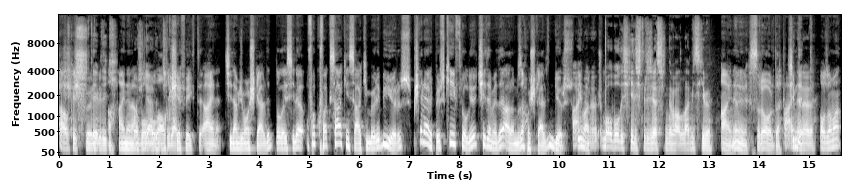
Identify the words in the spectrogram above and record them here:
Alkış, Böyle tebrik. Ah, aynen abi Hoş bol bol alkış Çiğdem. efekti. Aynen. Çiğdemciğim hoş geldin. Dolayısıyla ufak ufak sakin sakin böyle büyüyoruz. Bir şeyler yapıyoruz. Keyifli oluyor. Çiğdem'e de aramıza hoş geldin diyoruz. Aynen öyle. Bol bol iş geliştireceğiz şimdi vallahi mis gibi. Aynen öyle. Sıra orada. Aynen Şimdi öyle. o zaman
